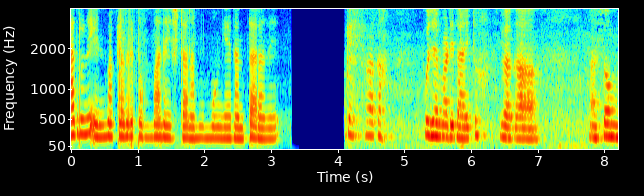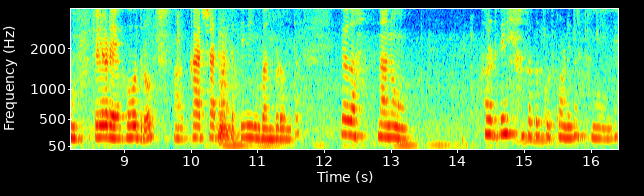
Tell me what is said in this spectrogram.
ಆದ್ರೂ ಹೆಣ್ಮಕ್ಳಂದರೆ ತುಂಬಾ ಇಷ್ಟ ನಮ್ಮ ಅಮ್ಮಂಗೆ ನನ್ನ ಓಕೆ, ಇವಾಗ ಪೂಜೆ ಮಾಡಿದ್ದಾಯಿತು ಇವಾಗ ಸೋಮು ಕೆಳಗಡೆ ಹೋದರು. ಕಾರ್ ಸ್ಟಾರ್ಟ್ ಮಾಡ್ತಿರ್ತೀನಿ ನೀನು ಬಂದ್ಬಿಡು ಅಂತ. ಇವಾಗ ನಾನು ಹೊರಡ್ತೀನಿ. ಸ್ವಲ್ಪ ಹೊತ್ತು ಕೂತ್ಕೊಂಡಿದ್ದು. ಹಂಗೆ ಹಂಗೆ.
